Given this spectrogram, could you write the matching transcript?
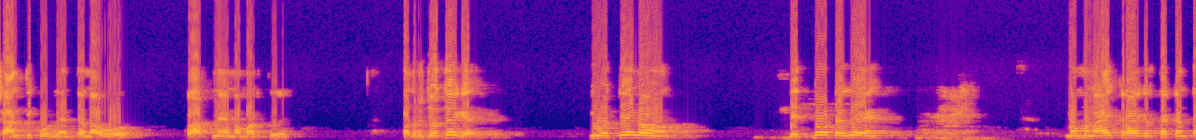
ಶಾಂತಿ ಕೊಡಲಿ ಅಂತ ನಾವು ಪ್ರಾರ್ಥನೆಯನ್ನ ಮಾಡ್ತೀವಿ. ಅದ್ರ ಜೊತೆಗೆ ಇವತ್ತೇನು ಡೆತ್ ನೋಟಾಗೆ ನಮ್ಮ ನಾಯಕರಾಗಿರ್ತಕ್ಕಂಥ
